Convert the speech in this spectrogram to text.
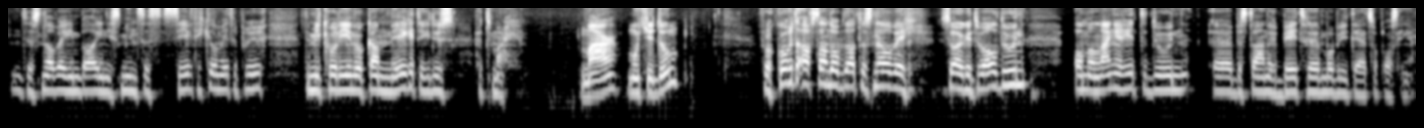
De snelweg in België is minstens 70 km per uur. De Microlino kan 90, dus het mag. Maar moet je het doen? Voor korte afstanden op de autosnelweg zou ik het wel doen. Om een lange rit te doen, eh, bestaan er betere mobiliteitsoplossingen.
